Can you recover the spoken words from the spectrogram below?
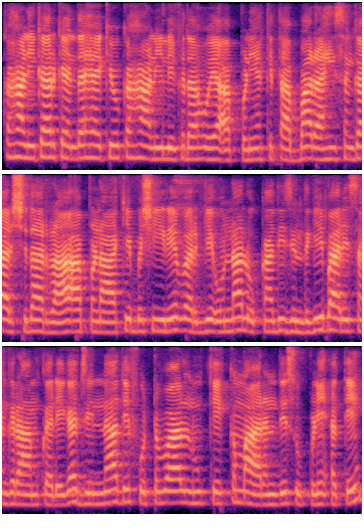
ਕਹਾਣੀਕਾਰ ਕਹਿੰਦਾ ਹੈ ਕਿ ਉਹ ਕਹਾਣੀ ਲਿਖਦਾ ਹੋਇਆ ਆਪਣੀਆਂ ਕਿਤਾਬਾਂ ਰਾਹੀਂ ਸੰਘਰਸ਼ ਦਾ ਰਾਹ ਅਪਣਾ ਕੇ ਬਸ਼ੀਰੇ ਵਰਗੇ ਉਹਨਾਂ ਲੋਕਾਂ ਦੀ ਜ਼ਿੰਦਗੀ ਬਾਰੇ ਸੰਗਰਾਮ ਕਰੇਗਾ, ਜਿਨ੍ਹਾਂ ਦੇ ਫੁੱਟਬਾਲ ਨੂੰ ਕਿੱਕ ਮਾਰਨ ਦੇ ਸੁਪਨੇ ਅਤੇ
